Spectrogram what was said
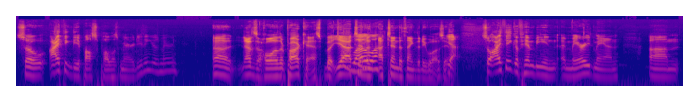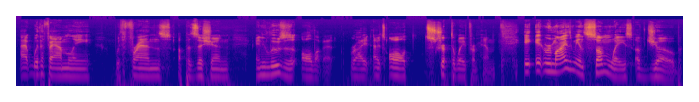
So I think the Apostle Paul was married. Do you think he was married? Uh, that's a whole other podcast, but yeah, I tend, to, I tend to think that he was. Yeah. Yeah. So I think of him being a married man, um, at, with a family, with friends, a position, and he loses all of it. Right? And it's all stripped away from him. It, it reminds me in some ways of Job,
